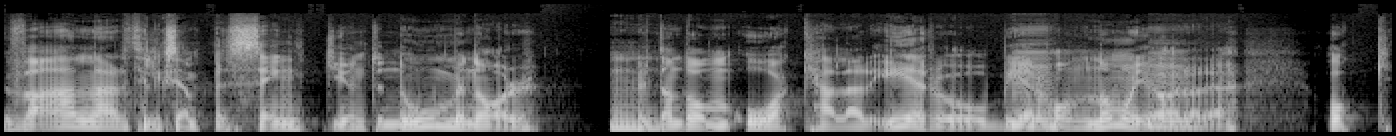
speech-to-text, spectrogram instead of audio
Valar till exempel sänker ju inte Nomenor, Mm. utan de åkallar Ero och ber Mm. honom att göra Mm. det. Och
